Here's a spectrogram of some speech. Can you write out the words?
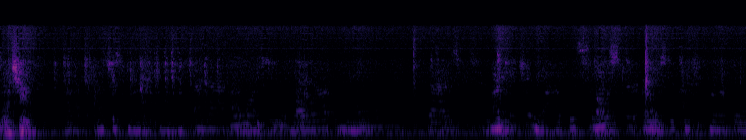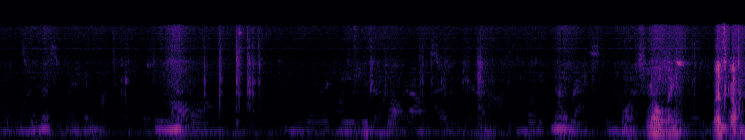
So true. I'm teaching lab this semester. I used to teach clinical one in the spring, two in the fall, on a rare occasion, four rounds a year. I'm taking a rest in the Going slowly, but it's going.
